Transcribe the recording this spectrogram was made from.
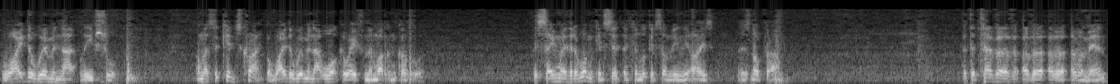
Why do women not leave shul? Unless the kid's crying. But why do women not walk away from the makam kavua? The same way that a woman can sit and can look at somebody in the eyes, there's no problem. But the teva of, of, a, of, a, of a man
